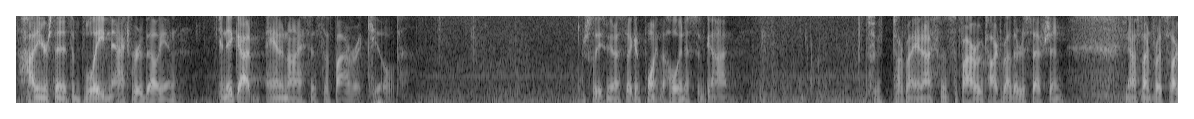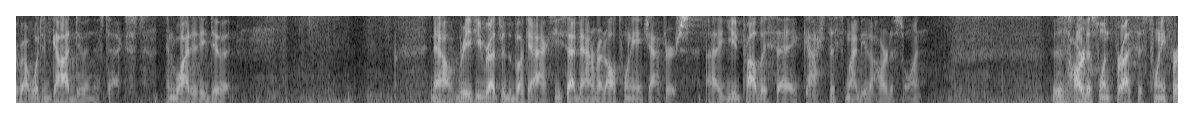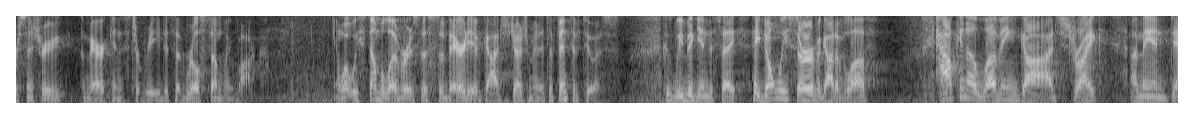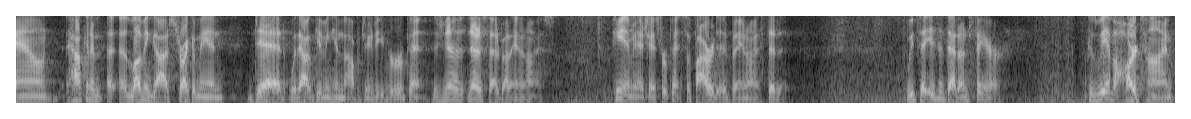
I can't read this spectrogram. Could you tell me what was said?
Hiding your sin is a blatant act of rebellion, and it got Ananias and Sapphira killed. Which leads me to my second point the holiness of God. So we've talked about Ananias and Sapphira, we've talked about their deception. Now it's time for us to talk about what did God do in this text, and why did he do it? Now, if you read through the book of Acts, you sat down and read all 28 chapters, uh, you'd probably say, gosh, this might be the hardest one. This is the hardest one for us as 21st century Americans to read. It's a real stumbling block. And what we stumble over is the severity of God's judgment. It's offensive to us because we begin to say, hey, don't we serve a God of love? How can a loving God strike a man down? How can a, a loving God strike a man dead without giving him the opportunity to repent. Did you notice that about Ananias? He didn't even have a chance to repent. Sapphira did, but Ananias didn't. We'd say, isn't that unfair? Because we have a hard time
